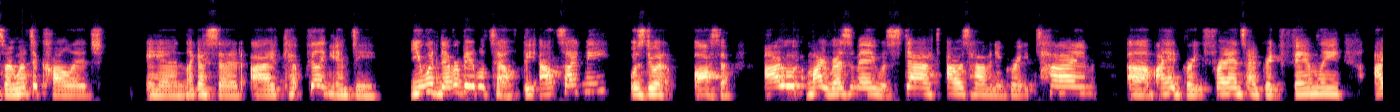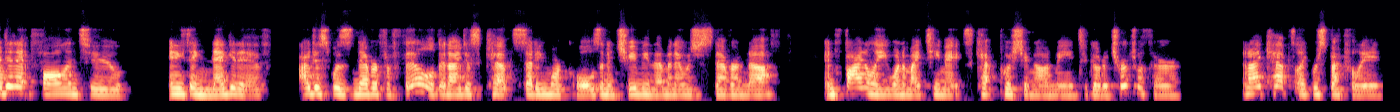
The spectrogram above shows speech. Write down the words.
so I went to college and like I said, I kept feeling empty. You would never be able to tell. The outside me was doing awesome. I my resume was stacked. I was having a great time. Um, I had great friends. I had great family. I didn't fall into anything negative I just was never fulfilled. And I just kept setting more goals and achieving them. And it was just never enough. And finally, one of my teammates kept pushing on me to go to church with her. And I kept like respectfully,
